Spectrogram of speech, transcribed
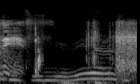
Do this.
